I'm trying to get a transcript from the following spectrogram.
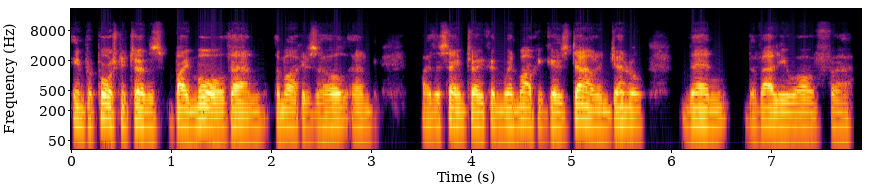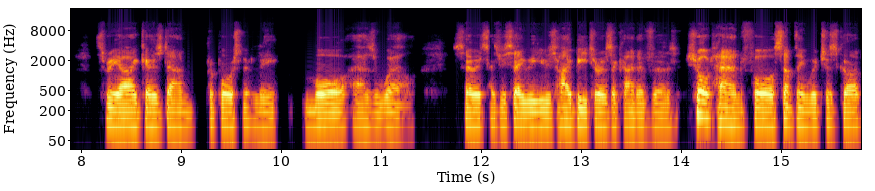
in proportionate terms by more than the market as a whole. And by the same token, when market goes down in general, then the value of uh, 3i goes down proportionately more as well. So it's, as we say, we use high beta as a kind of a shorthand for something which has got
